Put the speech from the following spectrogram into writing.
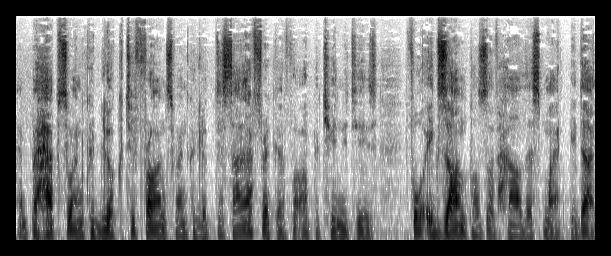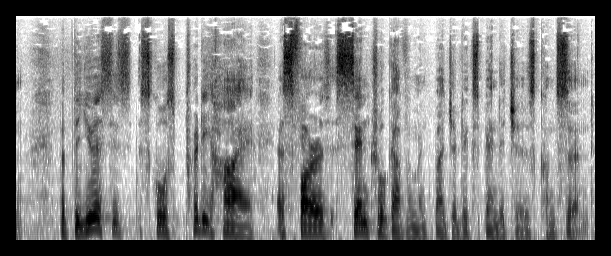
And perhaps one could look to France, one could look to South Africa for opportunities for examples of how this might be done. But the US is, scores pretty high as far as central government budget expenditure is concerned.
